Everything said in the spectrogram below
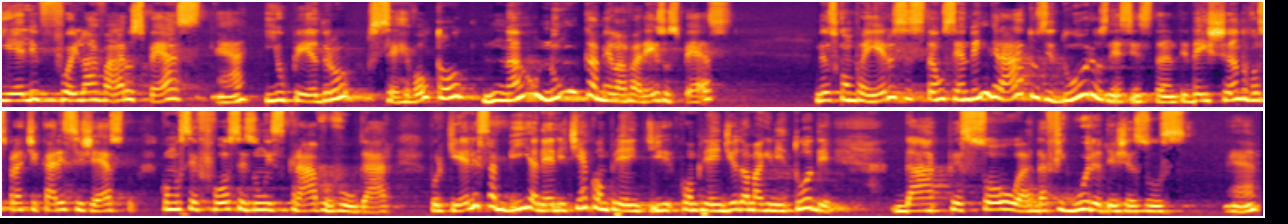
e ele foi lavar os pés, né? E o Pedro se revoltou. Não, nunca me lavareis os pés. Meus companheiros estão sendo ingratos e duros nesse instante, deixando-vos praticar esse gesto como se fosseis um escravo vulgar, porque ele sabia, né, ele tinha compreendido, compreendido a magnitude da pessoa, da figura de Jesus. Né?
